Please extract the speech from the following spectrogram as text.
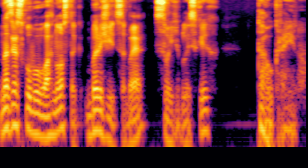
На зв'язку був агностик. Бережіть себе, своїх близьких та Україну.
